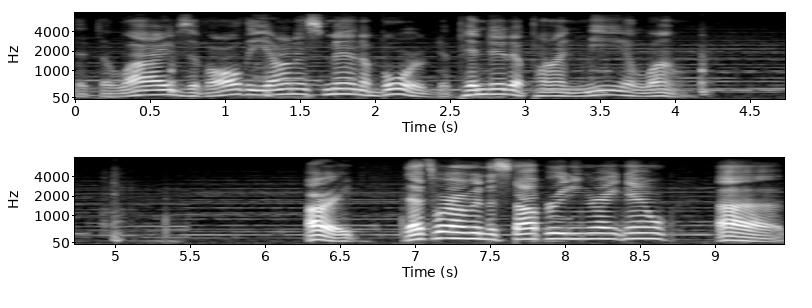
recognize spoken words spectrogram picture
that the lives of all the honest men aboard depended upon me alone. Alright, that's where I'm going to stop reading right now. Uh,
